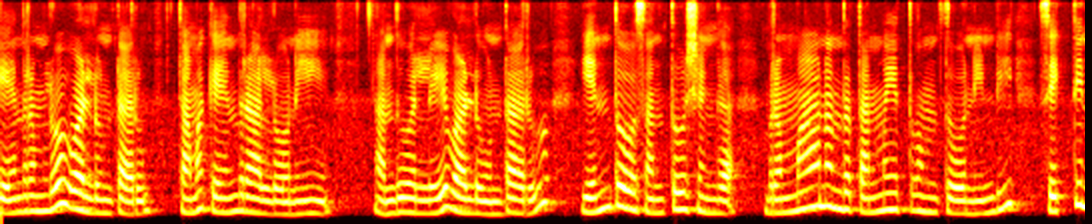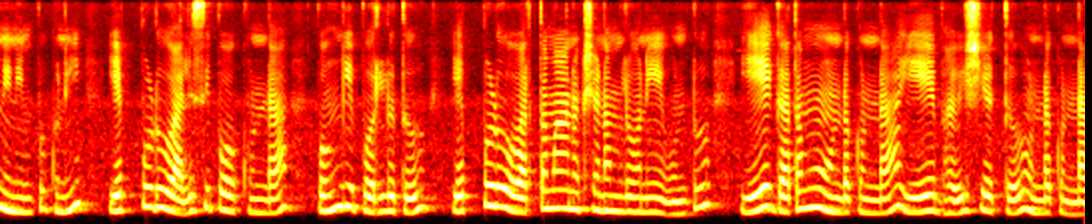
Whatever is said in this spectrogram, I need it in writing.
కేంద్రంలో వాళ్ళు ఉంటారు తమ కేంద్రాల్లోని. అందువల్లే వాళ్ళు ఉంటారు. ఎంతో సంతోషంగా బ్రహ్మానంద తన్మయత్వంతో నిండి శక్తిని నింపుకుని ఎప్పుడూ అలసిపోకుండా పొంగి పొర్లుతూ ఎప్పుడూ వర్తమాన క్షణంలోనే ఉంటూ ఏ గతము ఉండకుండా ఏ భవిష్యత్తు ఉండకుండా.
